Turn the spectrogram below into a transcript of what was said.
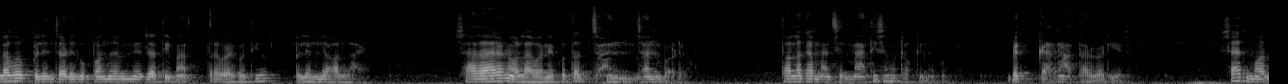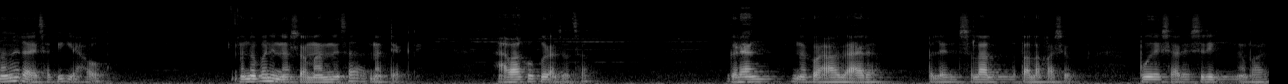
लगभग प्लेन चढेको पन्ध्र मिनट जति मात्र भएको थियो प्लेनले हल्लायो साधारण होला भनेको त झन् झन् बढ्यो। तलका मान्छे माथिसम्म ठोक्किन पुगे। बेकारमा हतार गरिएछ। सायद मर्न नै रहेछ कि क्या हो? हुन पनि न समान्ने छ न टेक्ने हावाको कुरा जो छ घड्याङको आवाज आएर प्लेन सलल्ल तल खस्यो। पुरै सरे सिरिङ भयो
